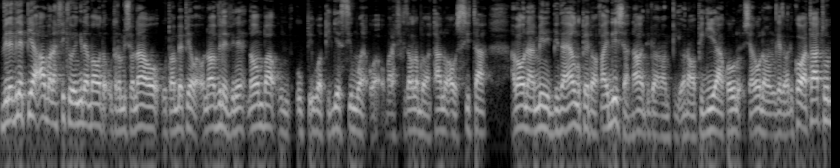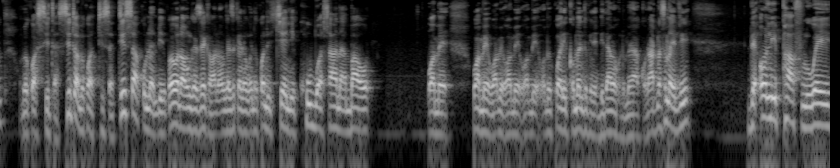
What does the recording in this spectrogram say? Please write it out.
vile vile pia au marafiki wengine ambao uta- utaramishwa nao utawaambia pia nao vile vile naomba uwapigie wapigie simu wa, wa, marafiki zako labda watano au sita ambao unaamini bidhaa yangu pia itawafaidisha na wao pia wanawapigia. Kwa hiyo shangao unaongeza. Walikuwa watatu wamekuwa sita. Sita wamekuwa tisa. Tisa kumi na mbili. Kwa hiyo wanaongezeka wanaongezeka. Inakuwa ni cheni kubwa sana ambao wame wame wame wame wamekuwa wame recommended kwenye bidhaa huduma yako. Na tunasema hivi the only powerful way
